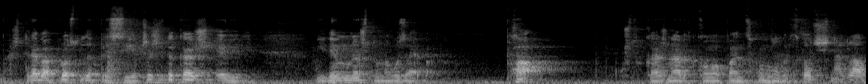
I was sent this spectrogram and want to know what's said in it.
Znaš, treba prosto da presječeš i da kažeš, e vidi, idem u nešto mnogo zajebano. Pa, kaže narod, komo panc, komo da, Skočiš na glavu,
